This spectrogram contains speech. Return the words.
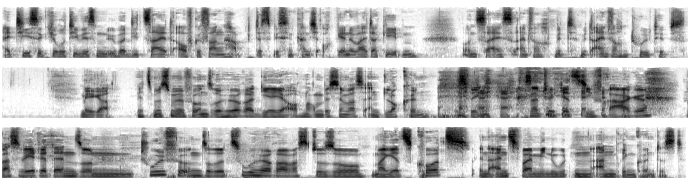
IT-Security-Wissen über die Zeit aufgefangen habe, das bisschen kann ich auch gerne weitergeben. Und sei es einfach mit, mit einfachen Tooltips. Mega. Jetzt müssen wir für unsere Hörer dir ja auch noch ein bisschen was entlocken. Deswegen ist natürlich jetzt die Frage, was wäre denn so ein Tool für unsere Zuhörer, was du so mal jetzt kurz in ein, zwei Minuten anbringen könntest?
